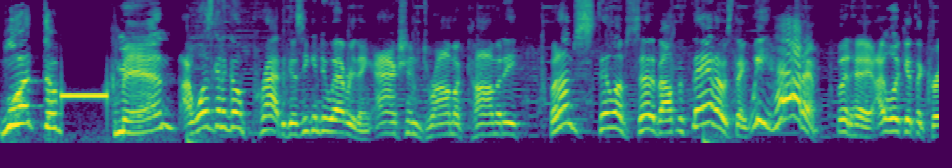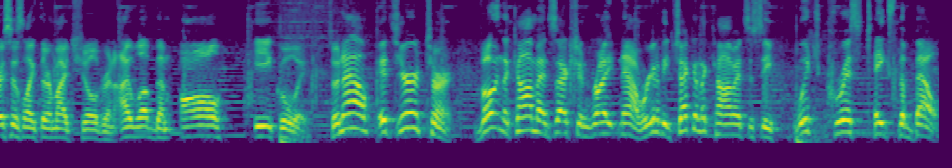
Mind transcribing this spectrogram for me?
What the f, man? I was going to go Pratt because he can do everything action, drama, comedy. But I'm still upset about the Thanos thing. We had him. But hey, I look at the Chris's like they're my children. I love them all equally. So now it's your turn. Vote in the comment section right now. We're going to be checking the comments to see which Chris takes the belt.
